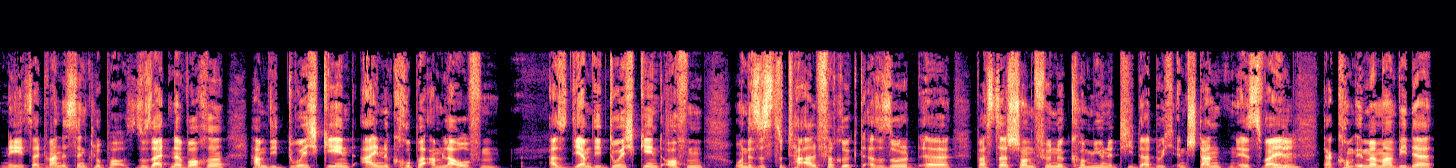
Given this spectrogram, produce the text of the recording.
nee, seit wann ist denn Clubhouse? So seit einer Woche haben die durchgehend eine Gruppe am Laufen. Also die haben die durchgehend offen und es ist total verrückt, also so, äh, was da schon für eine Community dadurch entstanden ist, weil da kommen immer mal wieder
